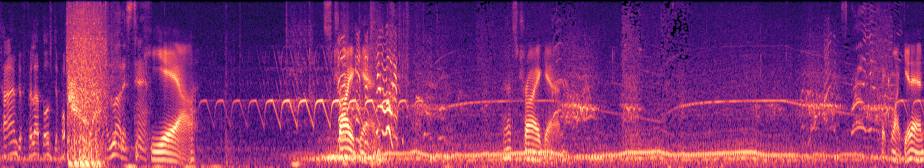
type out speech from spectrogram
Time to fill out those divorce. I love this town. Yeah. Let's try again. Let's try again. Okay, come on, get in.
